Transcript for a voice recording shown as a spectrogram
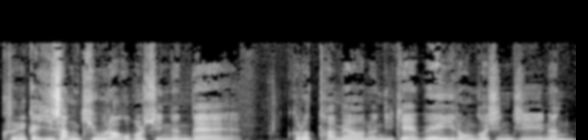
그러니까 이상 기후라고 볼 수 있는데 그렇다면은 이게 왜 이런 것인지는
